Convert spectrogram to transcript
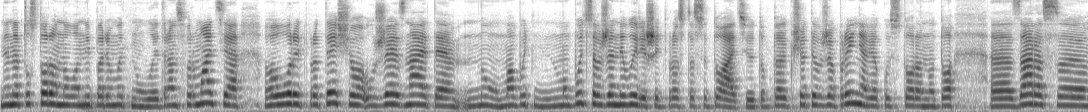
Не на ту сторону вони переметнули. Трансформація говорить про те, що вже, знаєте, ну, мабуть, мабуть, це вже не вирішить просто ситуацію. Тобто, якщо ти вже прийняв якусь сторону, то е, зараз. Е,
